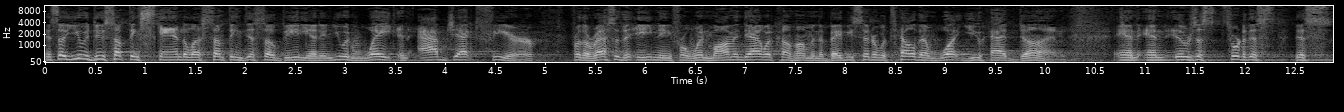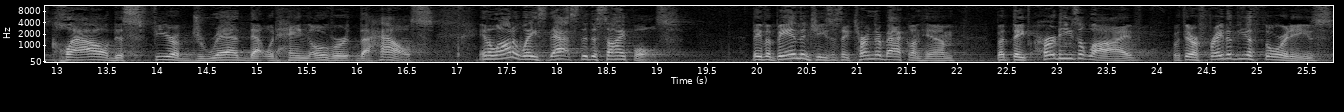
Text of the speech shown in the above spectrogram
And so you would do something scandalous, something disobedient, and you would wait in abject fear for the rest of the evening for when mom and dad would come home and the babysitter would tell them what you had done. And, and there was just sort of this, this cloud, this fear of dread that would hang over the house. In a lot of ways, that's the disciples. They've abandoned Jesus, they've turned their back on him, but they've heard he's alive, but they're afraid of the authorities.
